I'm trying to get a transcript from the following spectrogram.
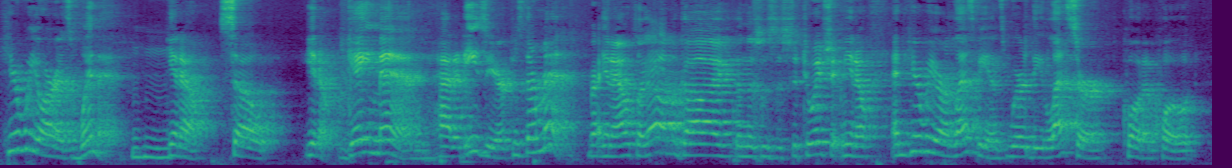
here we are as women, you know, so, you know, gay men had it easier because they're men. Right. You know, it's like, oh, I'm a guy, and this was the situation, you know, and here we are lesbians, we're the lesser, quote unquote,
